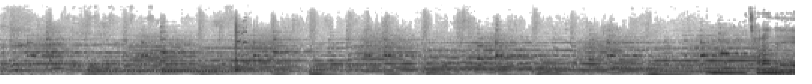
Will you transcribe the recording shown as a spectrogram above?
음, 잘하네.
